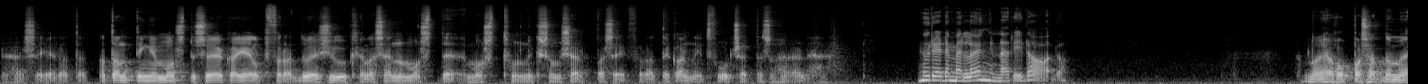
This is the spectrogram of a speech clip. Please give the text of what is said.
Det här säger att, att, att antingen måste du söka hjälp för att du är sjuk eller sen måste, måste hon liksom skärpa sig för att det kan inte fortsätta så här. Det här. Hur är det med lögner idag då? No, jag hoppas att, de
